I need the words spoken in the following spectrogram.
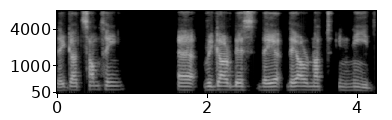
they got something uh, regardless they they are not in need.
